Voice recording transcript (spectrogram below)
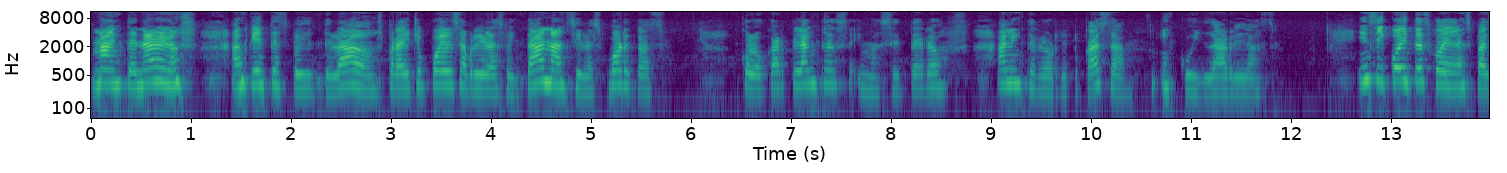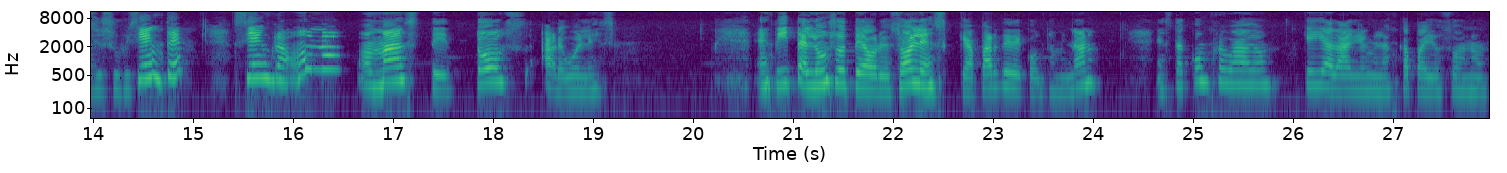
Mantener los ambientes ventilados. Para ello puedes abrir las ventanas y las puertas. Colocar plantas y maceteros al interior de tu casa y cuidarlas. Y si cuentas con el espacio suficiente, siembra uno o más de dos árboles. Evita el uso de aerosoles que aparte de contaminar, está comprobado que ya dañan la capa de ozono.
